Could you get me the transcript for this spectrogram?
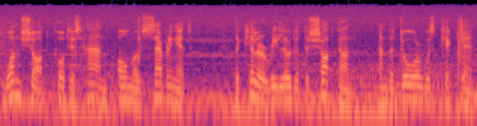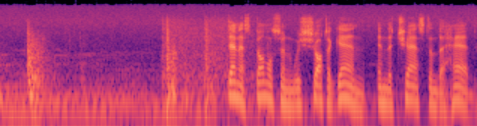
One shot caught his hand, almost severing it. The killer reloaded the shotgun and the door was kicked in. Denis Donaldson was shot again in the chest and the head.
